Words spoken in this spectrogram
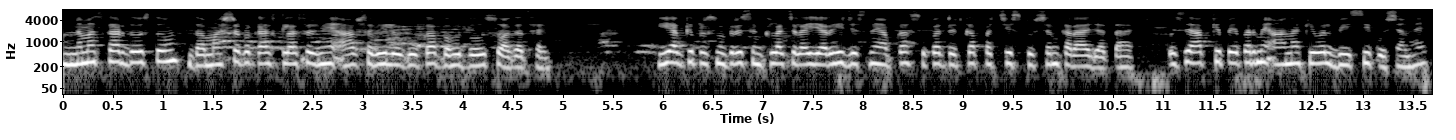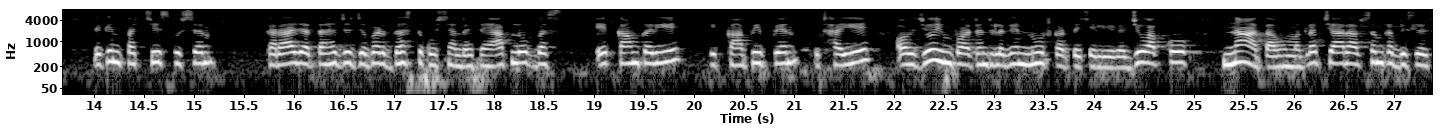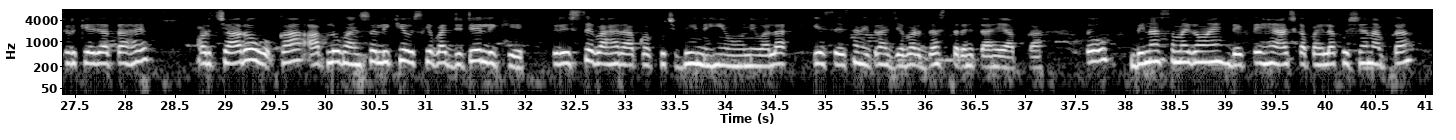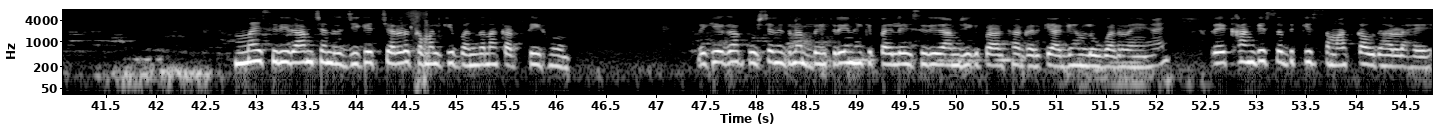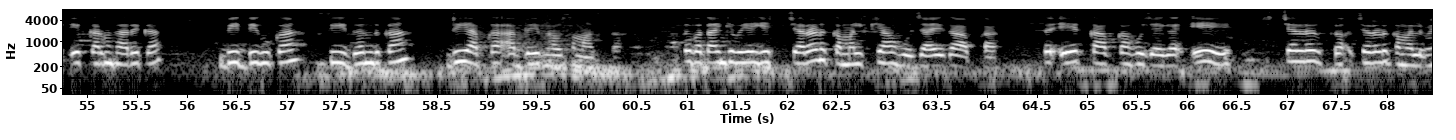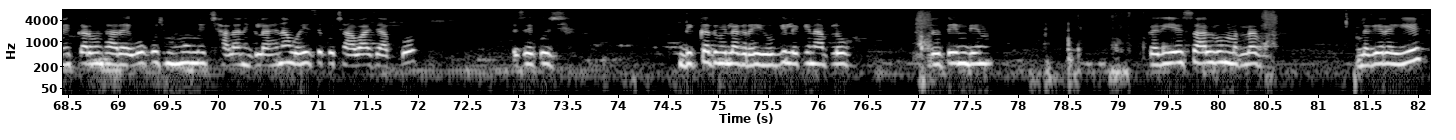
नमस्कार दोस्तों, the master Prakash classes में आप सभी लोगों का बहुत बहुत स्वागत है। ये आपके प्रश्नोत्तरी श्रृंखला चलाई जा रही है, जिसमें आपका सुपर टेट का 25 क्वेश्चन कराया जाता है। वैसे आपके पेपर में आना केवल बीस ही क्वेश्चन है, लेकिन 25 क्वेश्चन कराया जाता है जो ज़बरदस्त क्वेश्चन रहते हैं। आप लोग बस एक काम करिए कि कापी, पेन उठाइए और जो इम्पोर्टेंट लगे नोट करते चलिएगा। जो आपको ना आता हो मतलब चार ऑप्शन का विश्लेषण किया जाता है और चारों का आप लोग आंसर लिखिए, उसके बाद डिटेल लिखिए। फिर इससे बाहर आपका कुछ भी नहीं होने वाला। ये सेशन इतना ज़बरदस्त रहता है आपका। तो बिना समय गंवाए देखते हैं आज का पहला क्वेश्चन आपका। मैं श्री रामचंद्र जी के चरण कमल की वंदना करती हूँ। देखिएगा क्वेश्चन इतना बेहतरीन है कि पहले ही श्री राम जी की प्रार्थना करके आगे हम लोग बढ़ रहे हैं। रेखांकित शब्द किस समास का उदाहरण है? एक कर्मधारे का, बी दिगु का, सी द्वंद का डी आपका अव्यय भाव समास का तो बताएँगे भैया, ये चरण कमल क्या हो जाएगा आपका? तो एक का आपका हो जाएगा ए, चरण चरण कमल में कर्मधारा है वो कुछ मुँह में छाला निकला है ना, वही से कुछ आवाज़ आपको, जैसे कुछ दिक्कत में लग रही होगी, लेकिन आप लोग दो तीन दिन करिए साल वो मतलब लगे रहिए।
